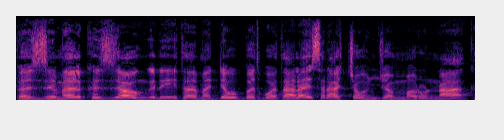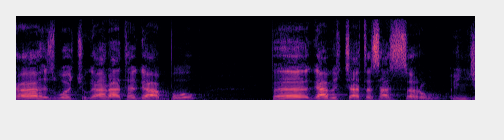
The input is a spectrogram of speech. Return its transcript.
በዚህ መልክ እዚያው እንግዲህ የተመደቡበት ቦታ ላይ ስራቸውን ጀመሩና ከህዝቦቹ ጋር ተጋቡ። በጋብቻ ተሳሰሩ እንጂ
